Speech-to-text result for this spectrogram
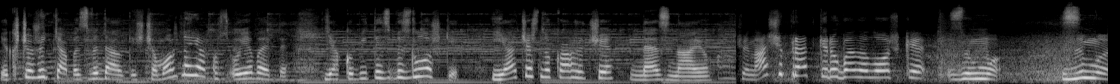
Якщо життя без виделки ще можна якось уявити, як обійтись без ложки, я, чесно кажучи, не знаю. Що наші предки робили ложки з м. З м.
